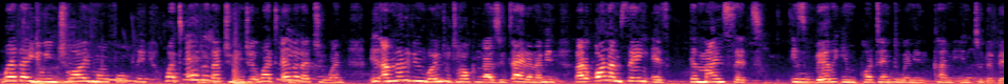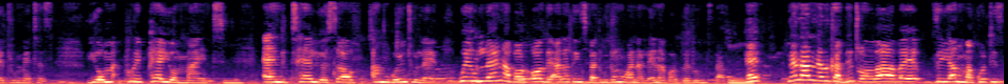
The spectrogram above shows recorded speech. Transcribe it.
Whether you enjoy more foreplay whatever that you enjoy whatever that you want. I'm not even going to talk ngazvitaira i mean but all i'm saying is the mindset is very important when you come into the bedroom matters. You prepare your mind and tell yourself, I'm going to learn. We'll learn about all the other things, but we don't want to learn about bedroom stuff. Hey? Nena nena kha ḓi tou vha dzi young makotis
